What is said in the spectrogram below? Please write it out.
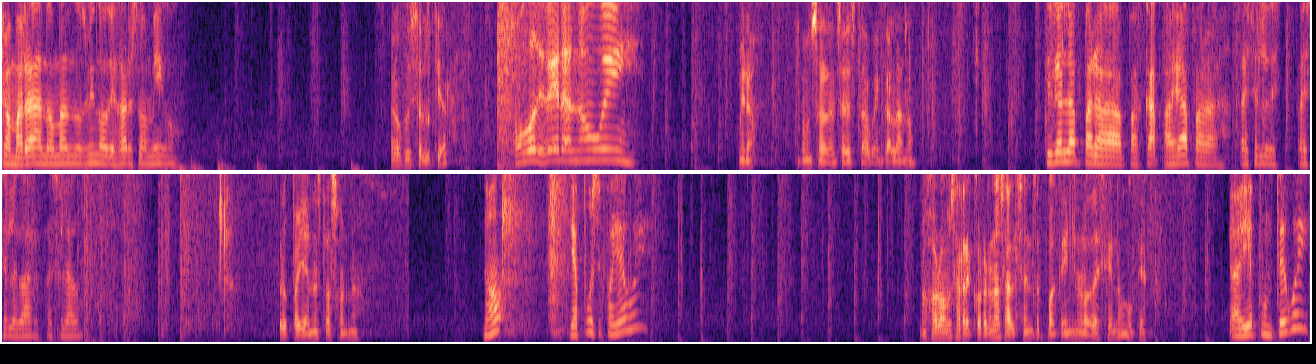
Camarada nomás nos vino a dejar su amigo. ¿Ya lo fuiste a lootear? Oh, de veras, no, güey. Mira, vamos a lanzar esta bengala, ¿no? Tírala para, para acá, para allá, para, para, ese, para ese lugar, para ese lado. Pero para allá no está zona. ¿No? Ya puse para allá, güey. Mejor vamos a recorrernos al centro para que ahí no lo deje, ¿no? ¿O qué? Ahí apunté, güey.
